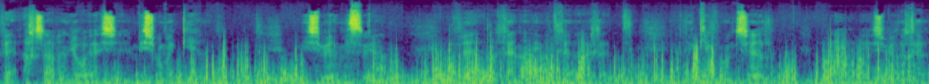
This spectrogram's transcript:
ועכשיו אני רואה שמישהו מגיע משביל מסוים, ולכן אני מתחיל ללכת לכיוון של שביל אחר.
